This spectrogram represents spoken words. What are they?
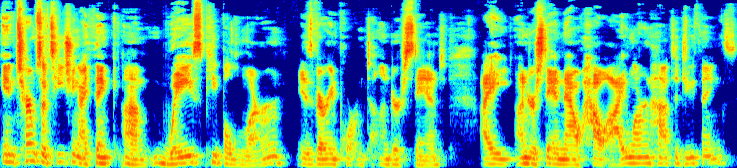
In terms of teaching i think um, ways people learn is very important to understand. I understand now how i learn how to do things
